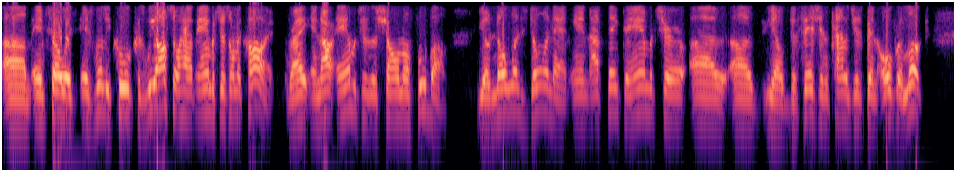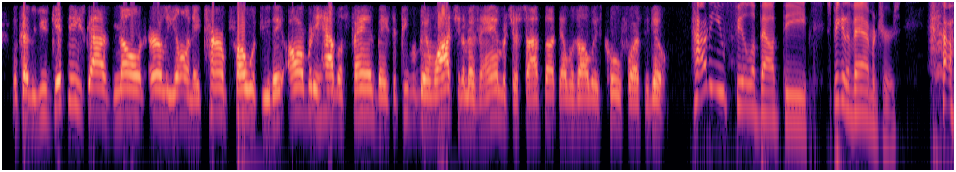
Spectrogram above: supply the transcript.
Um, and so it's, it's really cool because we also have amateurs on the card, right? And our amateurs are shown on Fubo. You know, no one's doing that, and I think the amateur, uh, uh, you know, division kind of just been overlooked because if you get these guys known early on, they turn pro with you. They already have a fan base that people have been watching them as an amateur. So I thought that was always cool for us to do. How do you feel about the speaking of amateurs? How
